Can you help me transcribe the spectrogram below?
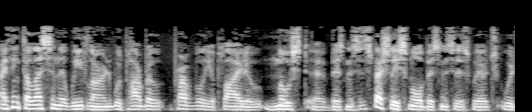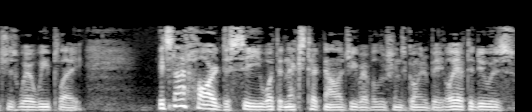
I think the lesson that we've learned would probably probably apply to most uh, businesses, especially small businesses, which which is where we play. It's not hard to see what the next technology revolution is going to be. All you have to do is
